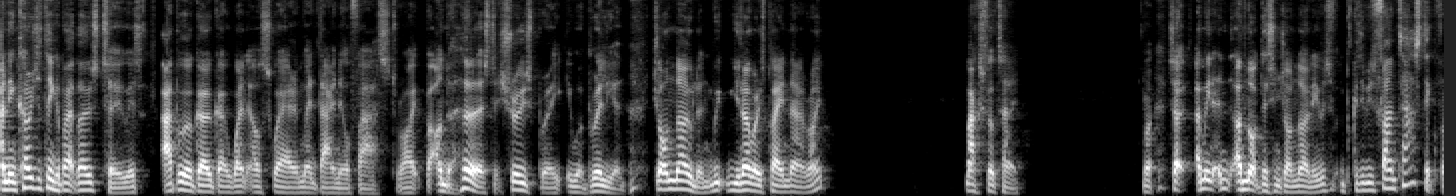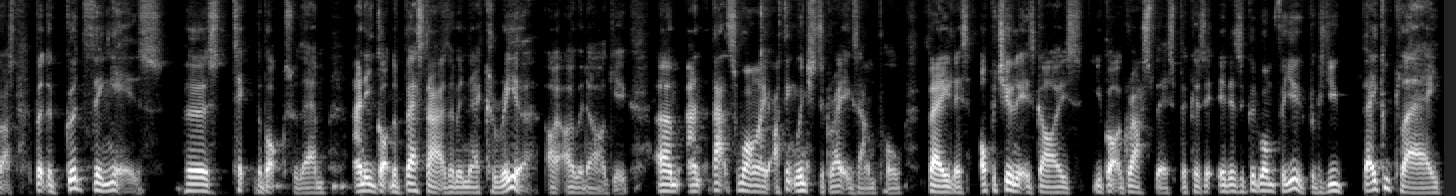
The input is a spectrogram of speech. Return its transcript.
And encouraging thing about those two is Abu Ogogo went elsewhere and went downhill fast, right? But under Hurst at Shrewsbury, he were brilliant. Jon Nolan, we, you know where he's playing now, right? Maxfield Town. Right. So, I mean, I'm not dissing Jon Nolan he was, because he was fantastic for us. But the good thing is, Hurst ticked the box with them and he got the best out of them in their career, I, I would argue. Um, and that's why I think Winchester's a great example. Bayliss, opportunities, guys, you've got to grasp this because it, it is a good one for you because you they can play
